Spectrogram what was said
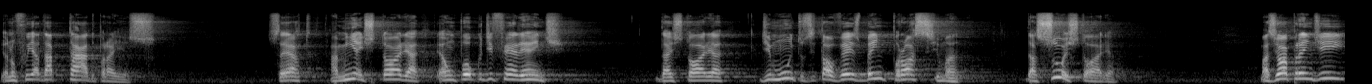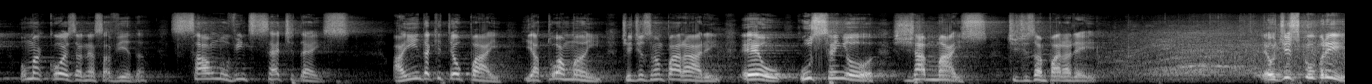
Eu não fui adaptado para isso. Certo? A minha história é um pouco diferente da história de muitos e talvez bem próxima da sua história. Mas eu aprendi uma coisa nessa vida. Salmo 27, 10. Ainda que teu pai e a tua mãe te desampararem, eu, o Senhor, jamais te desampararei eu descobri,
